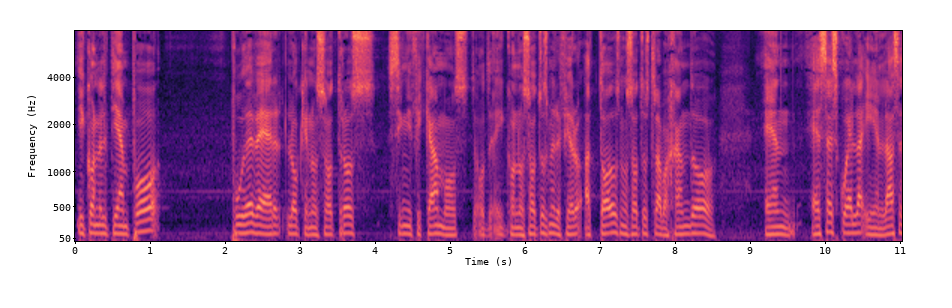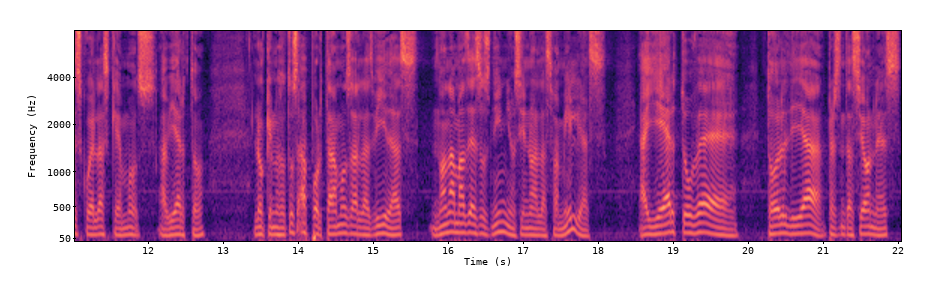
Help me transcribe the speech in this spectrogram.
Y con el tiempo pude ver lo que nosotros significamos, y con nosotros me refiero a todos nosotros trabajando en esa escuela y en las escuelas que hemos abierto, lo que nosotros aportamos a las vidas, no nada más de esos niños, sino a las familias. Ayer tuve todo el día presentaciones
